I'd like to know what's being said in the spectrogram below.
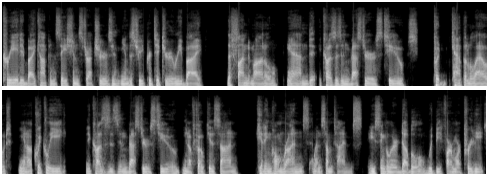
created by compensation structures in the industry, particularly by the fund model. And it causes investors to put capital out, you know, quickly it causes investors to, you know, focus on hitting home runs when sometimes a single or double would be far more prudent.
